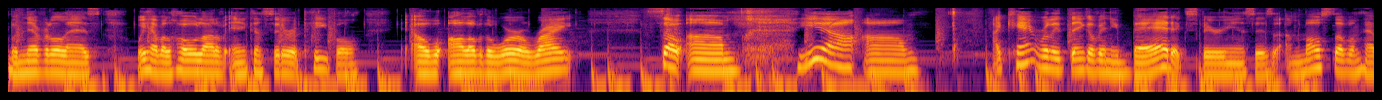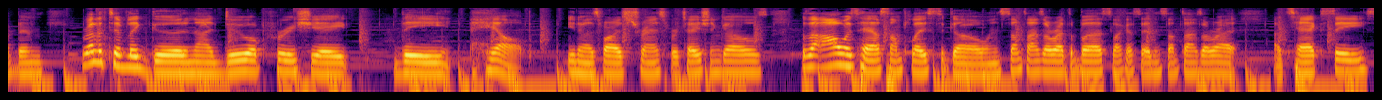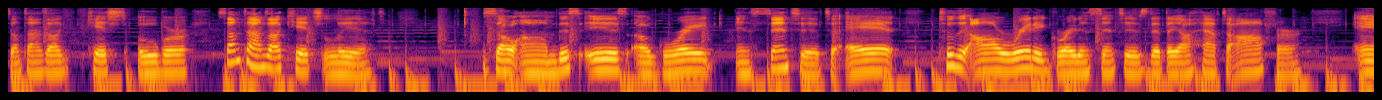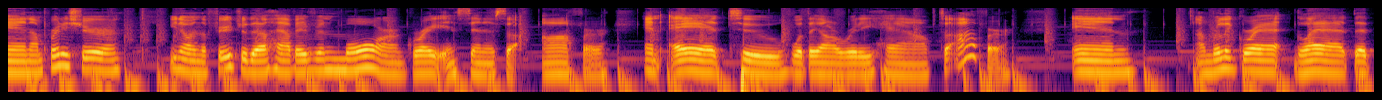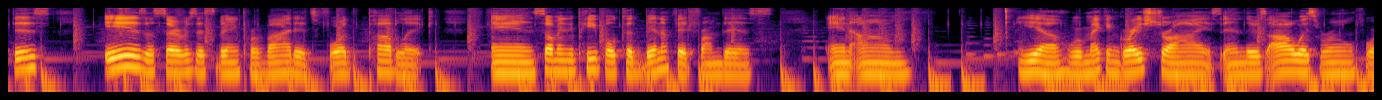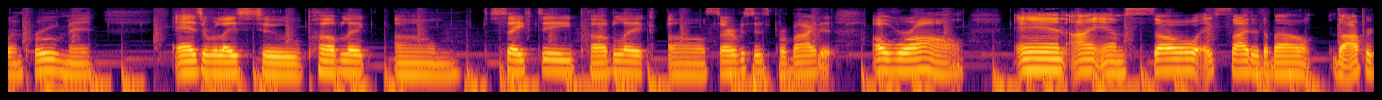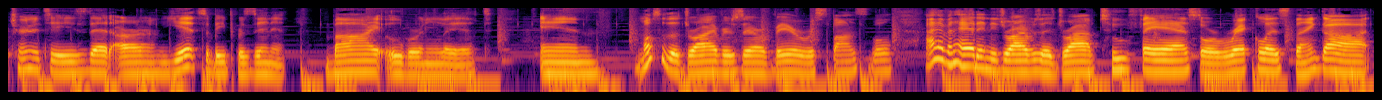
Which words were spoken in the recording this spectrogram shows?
But nevertheless, we have a whole lot of inconsiderate people all, all over the world, right? So, um, yeah, um, I can't really think of any bad experiences. Most of them have been relatively good, and I do appreciate the help, you know, as far as transportation goes, because I always have some place to go. And sometimes I ride the bus, like I said, and sometimes I ride a taxi. Sometimes I'll catch Uber. Sometimes I'll catch Lyft. So, um, this is a great incentive to add to the already great incentives that they all have to offer. And I'm pretty sure, you know, in the future, they'll have even more great incentives to offer and add to what they already have to offer. And I'm really glad, glad that this is a service that's being provided for the public. And so many people could benefit from this. And um, yeah, we're making great strides, and there's always room for improvement as it relates to public um, safety, public uh, services provided overall. And I am so excited about the opportunities that are yet to be presented by Uber and Lyft. And most of the drivers there are very responsible. I haven't had any drivers that drive too fast or reckless, thank God.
